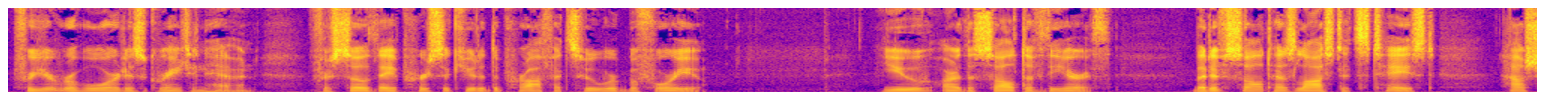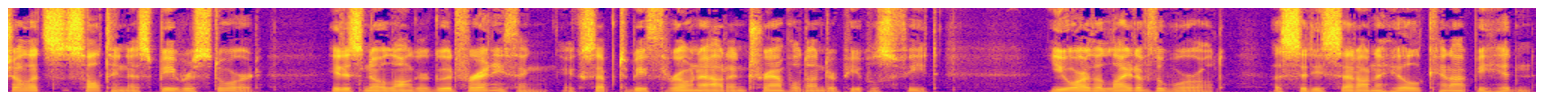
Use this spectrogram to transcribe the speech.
for your reward is great in heaven, for so they persecuted the prophets who were before you. You are the salt of the earth, but if salt has lost its taste, how shall its saltiness be restored? It is no longer good for anything, except to be thrown out and trampled under people's feet. You are the light of the world. A city set on a hill cannot be hidden.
